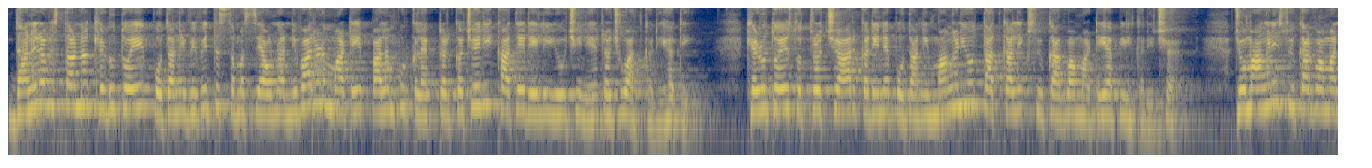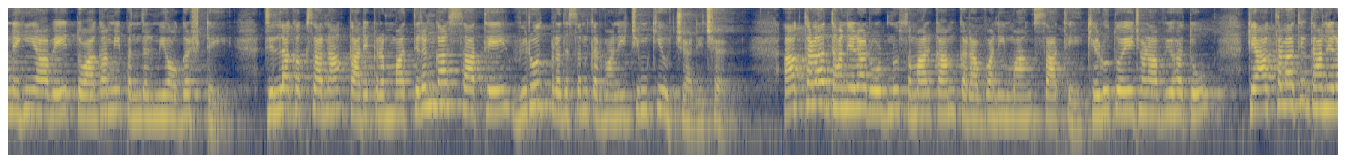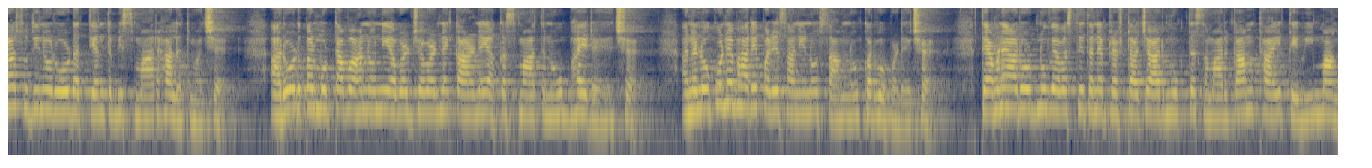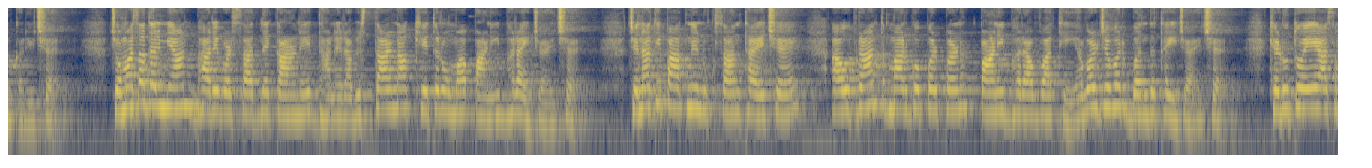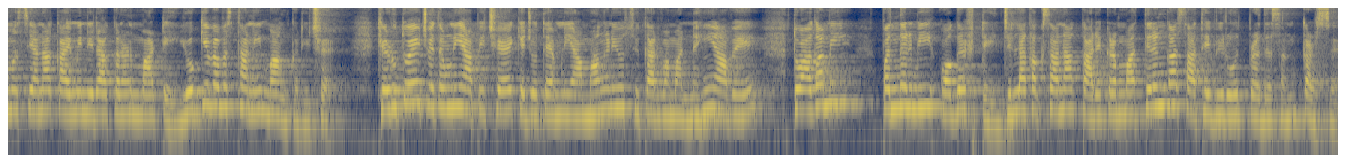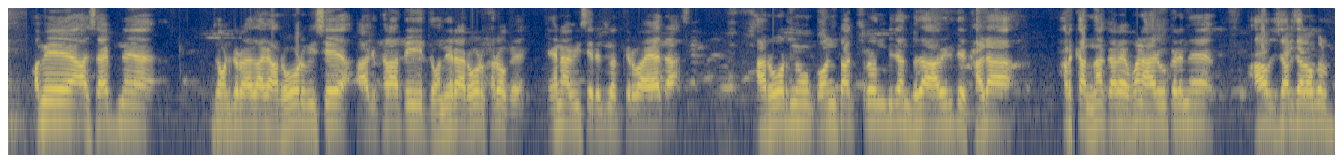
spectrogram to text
ધાનેરા વિસ્તારના ખેડૂતોએ પોતાની વિવિધ સમસ્યાઓના નિવારણ માટે પાલનપુર કલેક્ટર કચેરી ખાતે રેલી યોજીને રજૂઆત કરી હતી. ખેડૂતોએ સૂત્રોચ્ચાર કરીને પોતાની માંગણીઓ તાત્કાલિક સ્વીકારવા માટે અપીલ કરી છે. જો માંગણી સ્વીકારવામાં નહીં આવે તો આગામી પંદરમી ઓગસ્ટે જિલ્લા કક્ષાના કાર્યક્રમમાં તિરંગા સાથે વિરોધ પ્રદર્શન કરવાની ચીમકી ઉચ્ચારી છે. આગથળા ધાનેરા રોડનું સમારકામ કરાવવાની માંગ સાથે ખેડૂતોએ જણાવ્યું હતું કે આગથળાથી ધાનેરા સુધીનો રોડ અત્યંત બિસ્માર હાલતમાં છે. આ રોડ પર મોટા વાહનોની અવરજવરને કારણે અકસ્માતનો ભય રહે છે અને લોકોને ભારે પરેશાનીનો સામનો કરવો પડે છે. તેમણે આ રોડનું વ્યવસ્થિત અને ભ્રષ્ટાચાર મુક્ત સમારકામ થાય તેવી માંગ કરી છે. ચોમાસા દરમિયાન ભારે વરસાદને કારણે ધાનેરા વિસ્તારના ખેતરોમાં પાણી ભરાઈ જાય છે. જેનાથી પાકને નુકસાન થાય છે. આ ઉપરાંત માર્ગો પર પણ પાણી ભરાવવાથી અવરજવર બંધ થઈ જાય છે. ખેડૂતોએ આ સમસ્યાના કાયમી નિરાકરણ માટે યોગ્ય વ્યવસ્થાની માંગ કરી છે. ખેડૂતોએ ચેતવણી આપી છે કે જો તેમની આ માંગણીઓ સ્વીકારવામાં નહીં આવે, તો આગામી પંદરમી ઓગસ્ટે જિલ્લા કક્ષાના કાર્યક્રમમાં તિરંગા સાથે વિરોધ પ્રદર્શન કરશે. અમે આ સાહેબને જાણ કરવા રોડ વિશે આગથળાથી ધોનેરા રોડ ખરો કે એના વિશે રજૂઆત કરવા આવ્યા હતા. આ રોડનું કોન્ટ્રાક્ટર બીજા બધા આવી રીતે ખાડા હરખા ન કરે વણ હારું કરીને આવ ચાર ચાર વગર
